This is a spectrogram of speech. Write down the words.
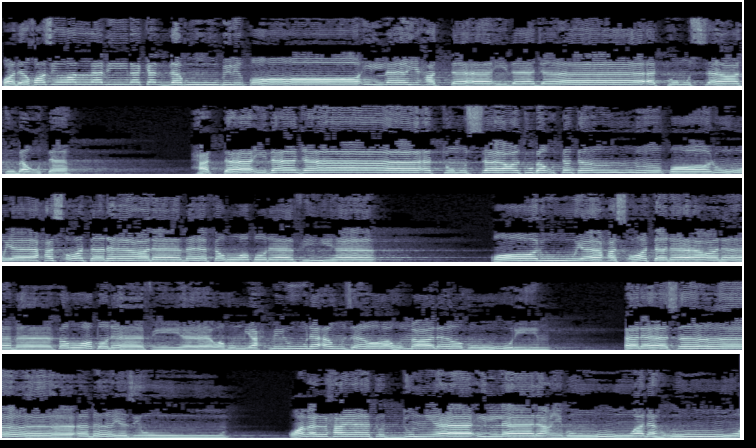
قد خسر الذين كذبوا بلقاء الله حتى إذا جاءتهم الساعة بغتة. حتى إذا جاءتهم الساعة بغتة قالوا يا حسرتنا على ما فرطنا فيها. قالوا يا حسرتنا على ما فرطنا فيها وهم يحملون أوزارهم على ظهورهم. ألا ساء ما يزرون. وما الحياة الدنيا إلا لعب ولهو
